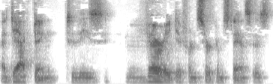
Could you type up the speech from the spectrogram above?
adapting to these very different circumstances.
